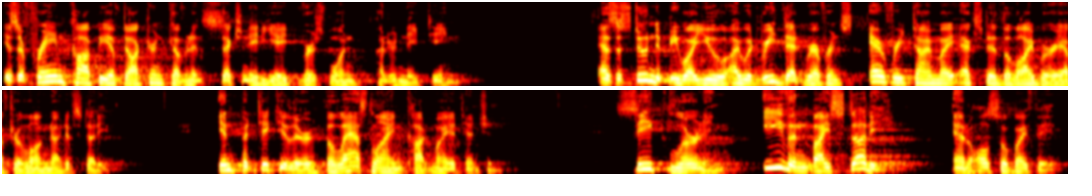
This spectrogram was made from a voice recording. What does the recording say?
is a framed copy of Doctrine and Covenants, section 88, verse 118. As a student at BYU, I would read that reference every time I exited the library after a long night of study. In particular, the last line caught my attention. Seek learning, even by study and also by faith.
